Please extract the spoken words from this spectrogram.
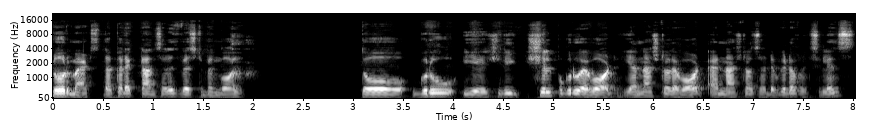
floor mats the correct answer is West Bengal तो गुरु, ये श्री शिल्प गुरु अवार्ड या national award and national certificate of excellence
